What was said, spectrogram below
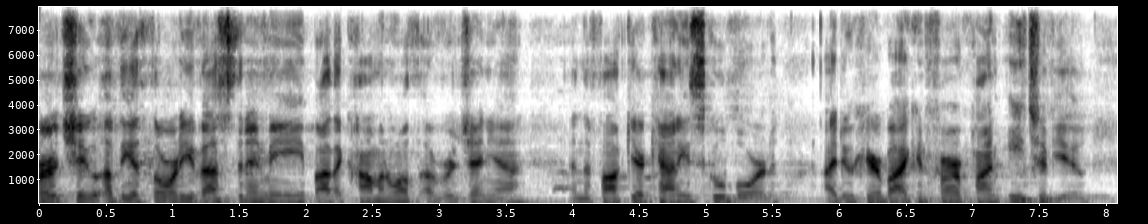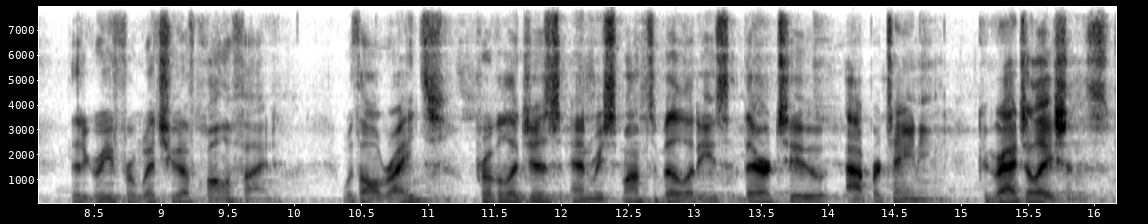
virtue of the authority vested in me by the Commonwealth of Virginia and the Fauquier County School Board, I do hereby confer upon each of you the degree for which you have qualified, with all rights, privileges, and responsibilities thereto appertaining. Congratulations.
